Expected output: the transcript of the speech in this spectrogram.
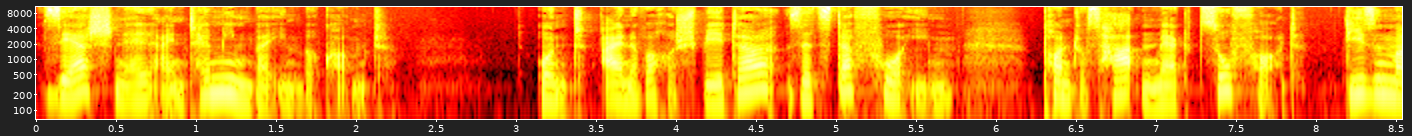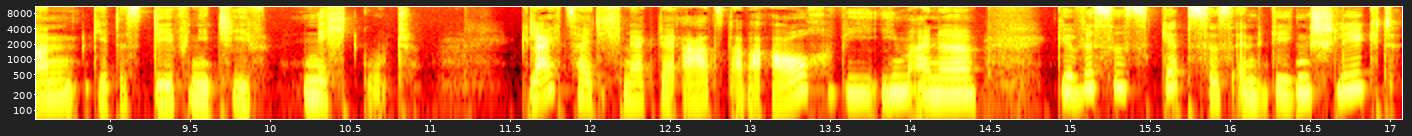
sehr schnell einen Termin bei ihm bekommt. Und eine Woche später sitzt er vor ihm. Pontus Harten merkt sofort, diesem Mann geht es definitiv nicht gut. Gleichzeitig merkt der Arzt aber auch, wie ihm eine gewisse Skepsis entgegenschlägt,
